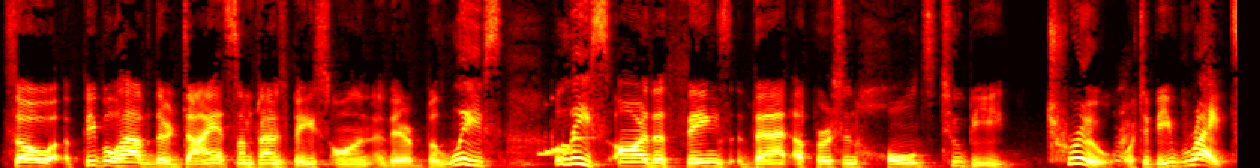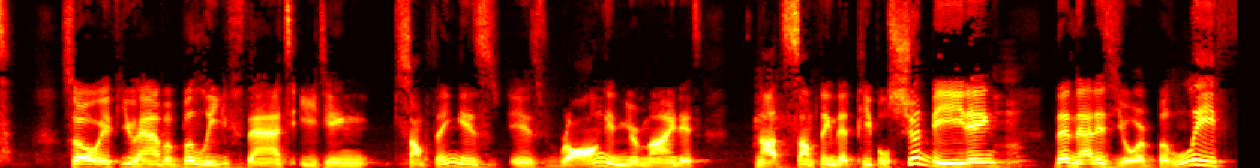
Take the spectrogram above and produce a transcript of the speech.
So uh, people have their diet sometimes based on their beliefs. Beliefs are the things that a person holds to be true or to be right. So if you have a belief that eating something is, is wrong in your mind, it's not something that people should be eating, mm -hmm. then that is your belief,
